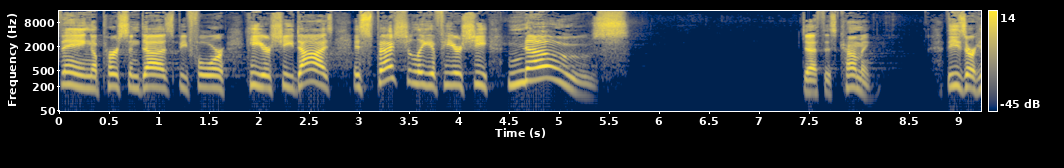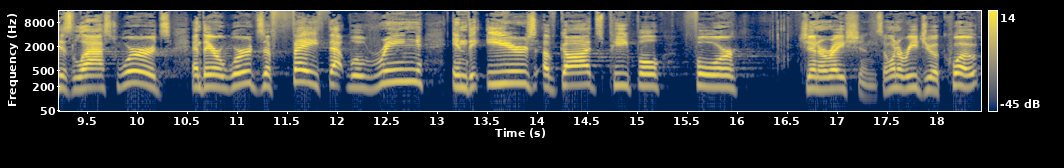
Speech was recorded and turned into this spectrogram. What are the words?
thing a person does before he or she dies, especially if he or she knows death is coming. These are his last words, and they are words of faith that will ring in the ears of God's people for generations. I want to read you a quote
